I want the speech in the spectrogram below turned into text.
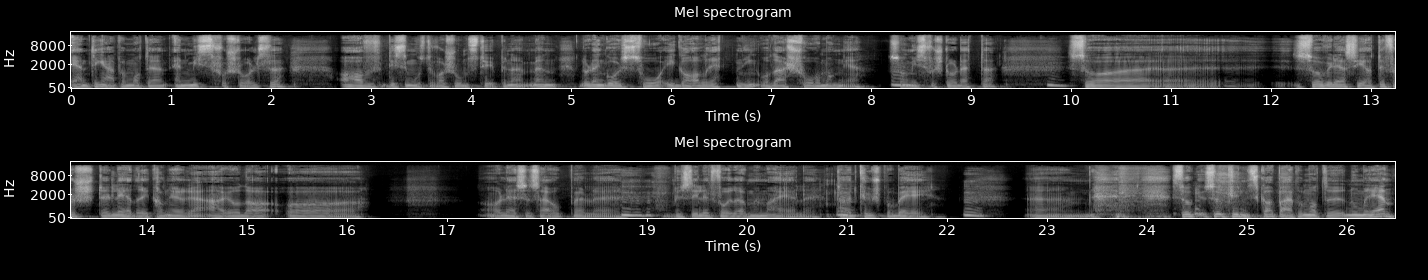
En ting er på en måte en, en misforståelse av disse motivasjonstypene, men når den går så i gal retning, og det er så mange som mm. misforstår dette, mm. så så vil jeg si at det første ledere kan gjøre, er jo da å, å lese seg opp, eller mm. bestille et foredrag med meg, eller ta et mm. kurs på BI. Mm. Eh, så, så, kunnskap er på en måte nummer én.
